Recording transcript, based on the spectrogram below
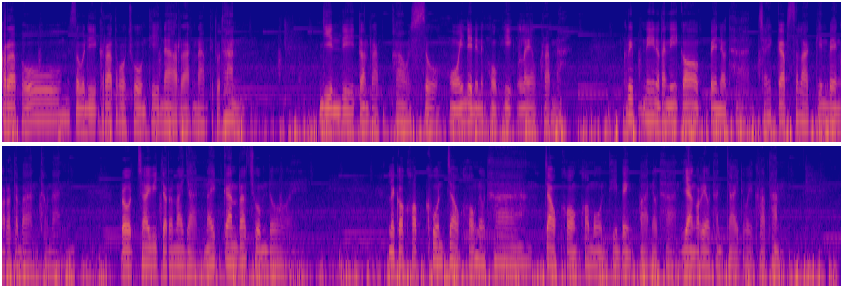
ครับผมสวัสดีครับท่านผู้ชมที่น่ารักน้ำทุกท่าน ยินดีต้อนรับเข้าสู่หวยเด่นหนึ่งหกอีกแล้วครับนะ คลิปนี้แนวทางนี้ก็เป็นแนวทางใช้กับสลากกินแบ่งรัฐบาลเท่านั้น โปรดใช้วิจารณญาณในการรับชมด้วย และก็ขอบคุณเจ้าของแนวทาง เจ้าของข้อมูลที่แบ่งปันแนวทางอย่างเร็วทันใจด้วยครับท่าน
